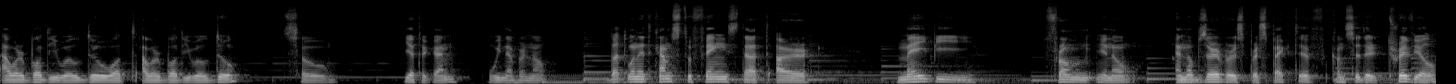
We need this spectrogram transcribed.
our body will do what our body will do. So, yet again, we never know. But when it comes to things that are maybe from, you know, an observer's perspective considered trivial,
